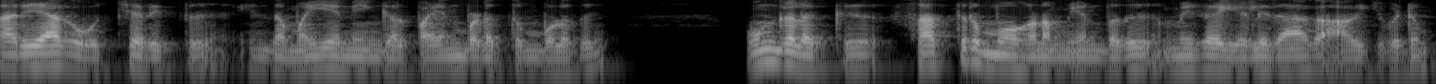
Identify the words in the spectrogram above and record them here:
சரியாக உச்சரித்து இந்த மையை நீங்கள் பயன்படுத்தும் பொழுது உங்களுக்கு சத்ரு மோகனம் என்பது மிக எளிதாக ஆகிவிடும்.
